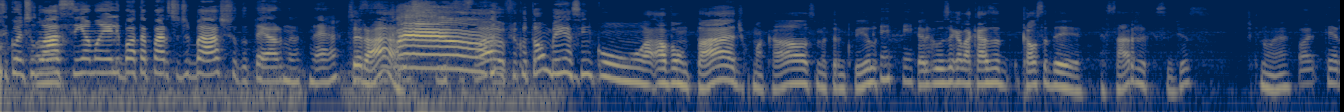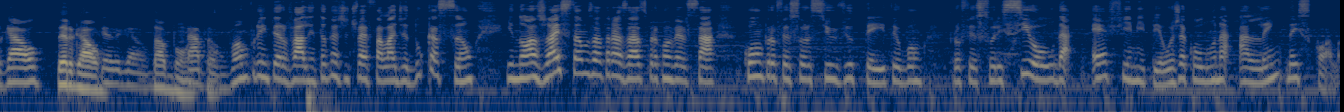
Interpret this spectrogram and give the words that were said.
Se continuar assim, amanhã ele bota a parte de baixo do terno, né? Será? Ah, eu fico tão bem assim com a vontade, com uma calça, mais tranquilo. Quero que use aquela casa, calça de. É sarja que se diz? Que não é. Tergal. Tergal. Tergal. Tá bom. Tá então. bom. Vamos para o intervalo, então, que a gente vai falar de educação. E nós já estamos atrasados para conversar com o professor Silvio Teiter, bom professor e CEO da FMP. Hoje a coluna Além da Escola.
